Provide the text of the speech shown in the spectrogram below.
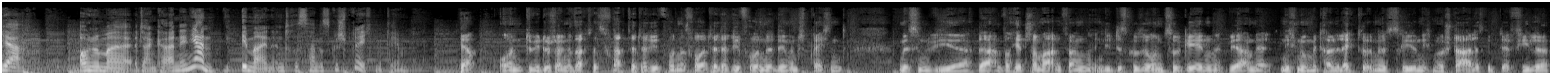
Ja, auch nochmal danke an den Jan. Wie immer ein interessantes Gespräch mit dem. Ja, und wie du schon gesagt hast, nach der Tarifrunde ist vor der Tarifrunde. Dementsprechend müssen wir da einfach jetzt schon mal anfangen, in die Diskussion zu gehen. Wir haben ja nicht nur Metall- und Elektroindustrie und nicht nur Stahl. Es gibt ja viele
